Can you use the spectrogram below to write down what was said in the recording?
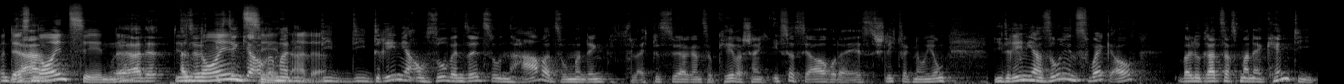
Und der Ja. ist 19, ne? Ja, der, die also sind 19 ich denke ja auch immer, die, die, die drehen ja auch so, wenn selbst so ein Harvard, wo man denkt, vielleicht bist du ja ganz okay, wahrscheinlich ist das ja auch oder er ist schlichtweg noch jung, die drehen ja so den Swag auf, weil du gerade sagst, man erkennt die.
